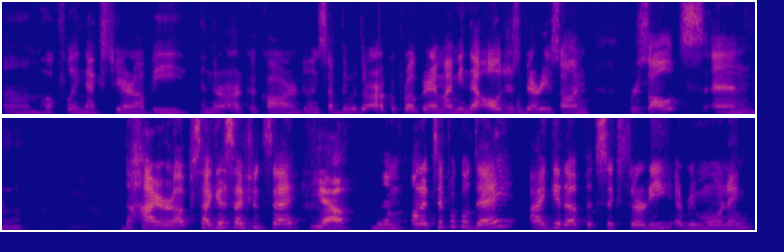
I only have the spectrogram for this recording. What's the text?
Um, hopefully next year I'll be in their ARCA car doing something with their ARCA program. I mean that all just varies on results and mm-hmm the higher ups, I guess I should say. Yeah. Um, on a typical day, I get up at 6:30 every morning.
